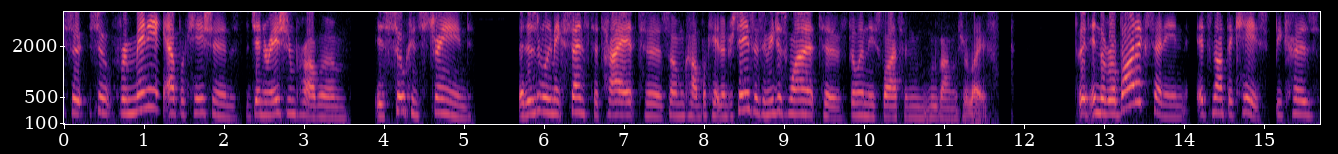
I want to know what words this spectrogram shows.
so, so for many applications, the generation problem is so constrained that it doesn't really make sense to tie it to some complicated understanding system. You just want it to fill in these slots and move on with your life. But in the robotic setting, it's not the case because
